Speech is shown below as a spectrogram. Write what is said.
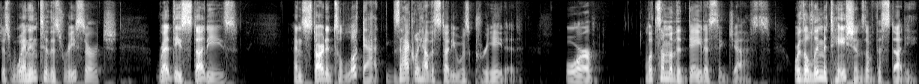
just went into this research, read these studies, and started to look at exactly how the study was created or what some of the data suggests or the limitations of the study.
